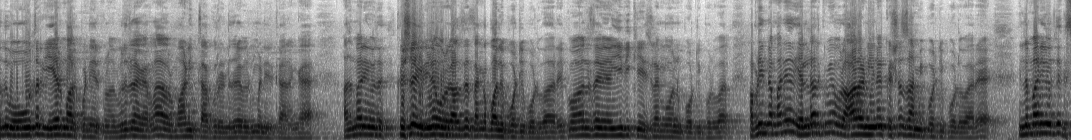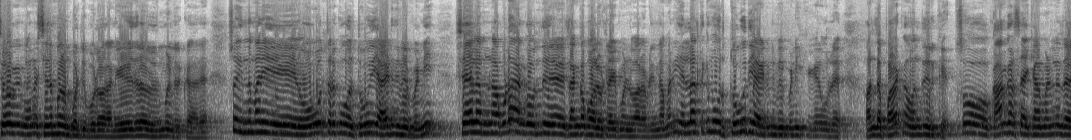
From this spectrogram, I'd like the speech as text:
வந்து ஒவ்வொருத்தருக்கும் ஏர்மார்க் பண்ணியிருக்கணும். விருதுநகர்னால் அவர் மாணிக் தாக்கூர் ரெண்டு தடவை வின் பண்ணியிருக்காருங்க. அது மாதிரி வந்து கிருஷ்ணகிரினா ஒரு காலத்தில் தங்கப்பாலு போட்டி போடுவார். இப்போ வந்து இவி கே இளங்கோவன் போட்டி போடுவார். அப்படின்ற மாதிரி எல்லாருக்குமே ஒரு ஆரணினா கிருஷ்ணசாமி போட்டி போடுவார். இந்த மாதிரி வந்து சிவகங்கானா சிதம்பரம் போட்டி போடுவார். அங்கே ஏழு ஒரு வின் இருக்கிறாரு ஸோ இந்த மாதிரி ஒவ்வொருத்தருக்கும் ஒரு தொகுதி ஐடென்டிஃபை பண்ணி சேலம்னா கூட அங்கே வந்து தங்கப்பாலு ட்ரை பண்ணுவார் அப்படின்ற மாதிரி எல்லாத்துக்குமே ஒரு தொகுதி ஐடென்டிஃபை பண்ணி கேட்குற ஒரு அந்த பழக்கம் வந்து இருக்குது ஸோ காங்கிரஸ் ஐக்காமல் இந்த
